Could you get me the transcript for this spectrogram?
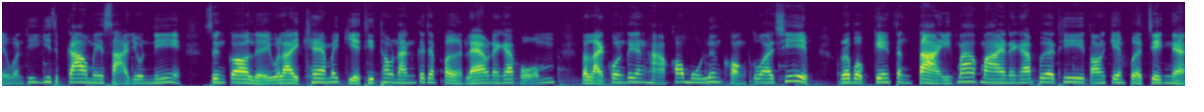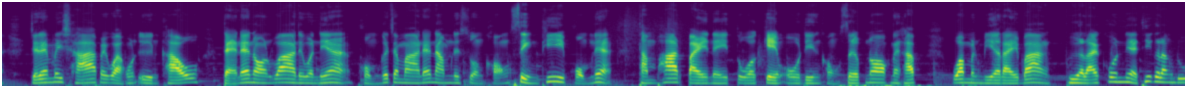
ในวันที่ 29 เมษายนนี้ ซึ่งก็เหลือเวลาอีกแค่ไม่กี่อาทิตย์เท่านั้นก็จะเปิดแล้วนะครับผมหลายๆคนก็ยังหาข้อมูลเรื่องของตัวอาชีพ ระบบเกมต่างๆ อีกมากมายนะครับเพื่อที่ตอนเกมเปิดจริงเนี่ยจะได้ไม่ช้าไปกว่าคนอื่นเขาแต่แน่นอนว่าในวันนี้ผมก็จะมาแนะนำในส่วนของสิ่งที่ผมเนี่ยทำพลาดไปในตัวเกม Odin ของเซิร์ฟนอกนะครับว่ามันมีอะไรบ้างเผื่อหลายคนเนี่ยที่กำลังดู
